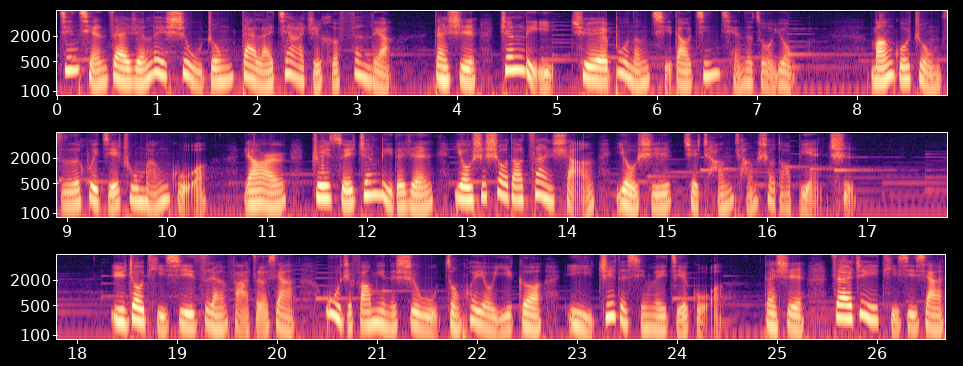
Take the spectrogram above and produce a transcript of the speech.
金钱在人类事物中带来价值和分量，但是真理却不能起到金钱的作用。芒果种子会结出芒果，然而追随真理的人有时受到赞赏，有时却常常受到贬斥。宇宙体系自然法则下，物质方面的事物总会有一个已知的行为结果，但是在这一体系下，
